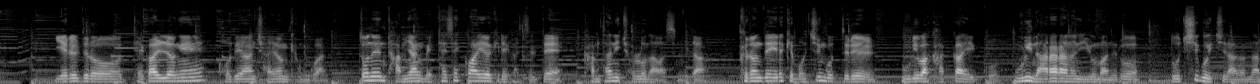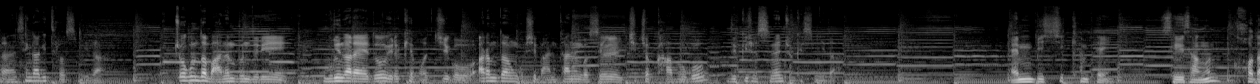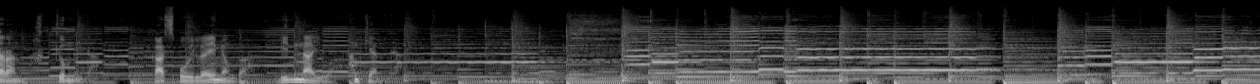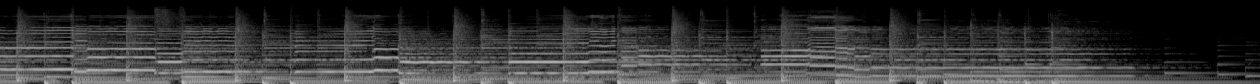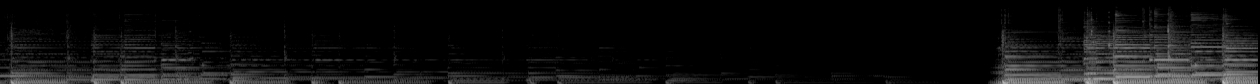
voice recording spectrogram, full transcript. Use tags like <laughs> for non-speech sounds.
예를 들어 대관령의 거대한 자연 경관 또는 담양 메테세콰이어 길에 갔을 때 감탄이 절로 나왔습니다. 그런데 이렇게 멋진 곳들을 우리와 가까이 있고 우리나라라는 이유만으로 놓치고 있진 않았나라는 생각이 들었습니다. 조금 더 많은 분들이 우리나라에도 이렇게 멋지고 아름다운 곳이 많다는 것을 직접 가보고 느끼셨으면 좋겠습니다. MBC 캠페인 세상은 커다란 학교입니다. 가스보일러의 명가 민나이와 함께합니다.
